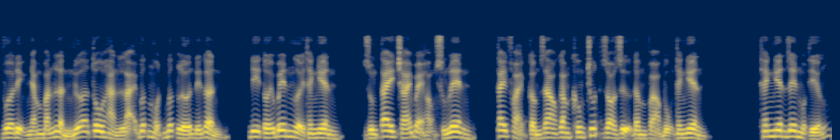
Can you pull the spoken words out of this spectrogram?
vừa định nhắm bắn lần nữa tô hàn lại bước một bước lớn đến gần, đi tới bên người thanh niên, dùng tay trái bẻ họng súng lên, tay phải cầm dao găm không chút do dự đâm vào bụng thanh niên. Thanh niên rên một tiếng,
